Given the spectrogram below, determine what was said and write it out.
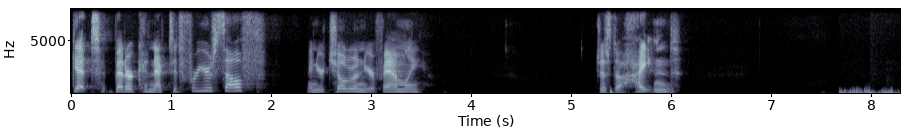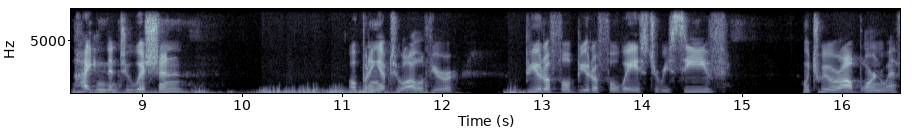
get better connected for yourself and your children, your family, just a heightened heightened intuition, opening up to all of your beautiful, beautiful ways to receive, which we were all born with.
